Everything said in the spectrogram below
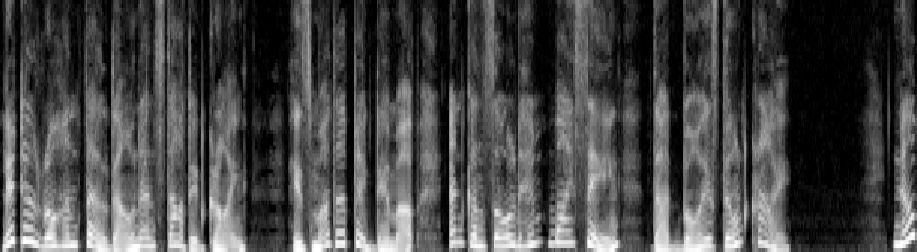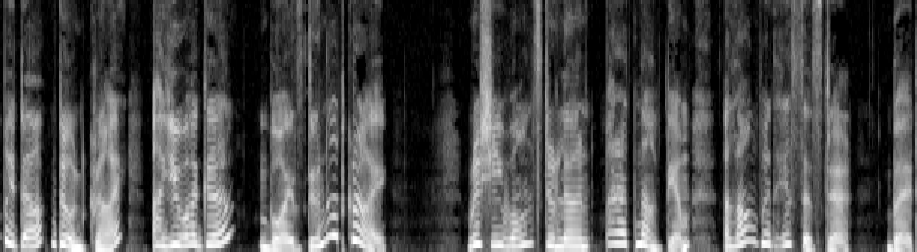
Little Rohan fell down and started crying. His mother picked him up and consoled him by saying that boys don't cry. No, beta, don't cry. Are you a girl? Boys do not cry. Rishi wants to learn Bharatnatyam along with his sister, but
